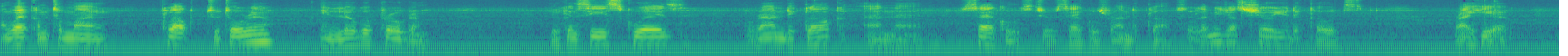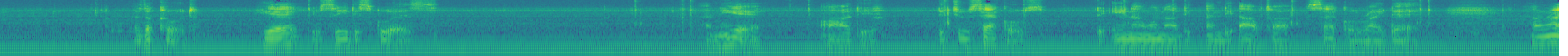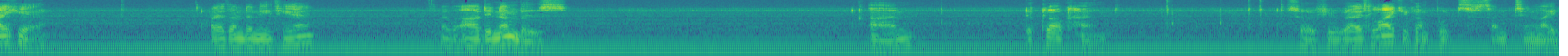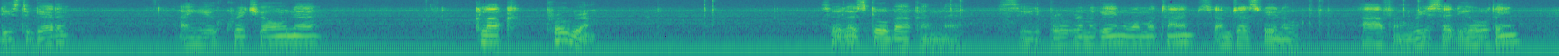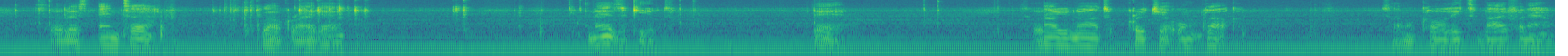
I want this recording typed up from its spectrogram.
and welcome to my clock tutorial in logo program. You can see squares around the clock and uh, circles two circles around the clock. So let me just show you the codes right here. Is the code. Here you see the squares. And here are the the two circles the inner one and the outer circle right there. And right here right underneath here are the numbers. And the clock hand. So if you guys like you can put something like this together. And you create your own uh, clock program. So let's go back and uh, see the program again one more time. So I'm just going to off and reset the whole thing. So let's enter clock right there and execute. There. So now you know how to create your own clock. So I'm gonna call it bye for now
